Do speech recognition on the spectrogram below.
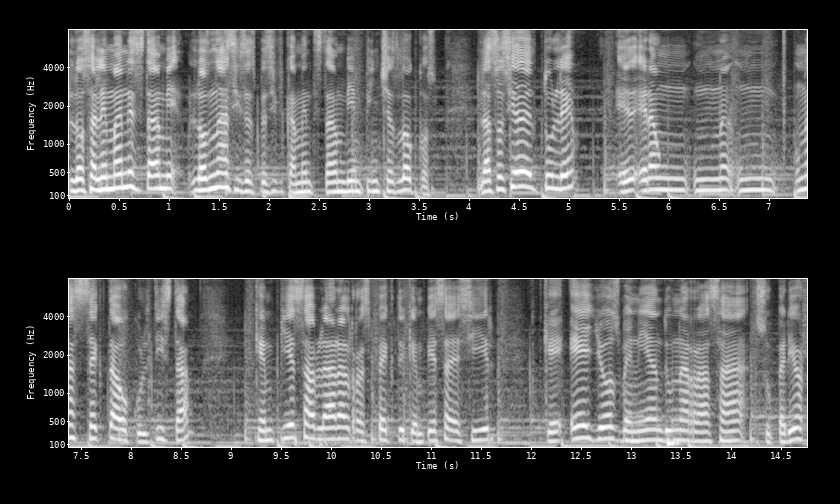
los alemanes estaban bien, los nazis específicamente estaban bien pinches locos. La sociedad del Thule e- era una, un- una secta ocultista que empieza a hablar al respecto y que empieza a decir que ellos venían de una raza superior.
